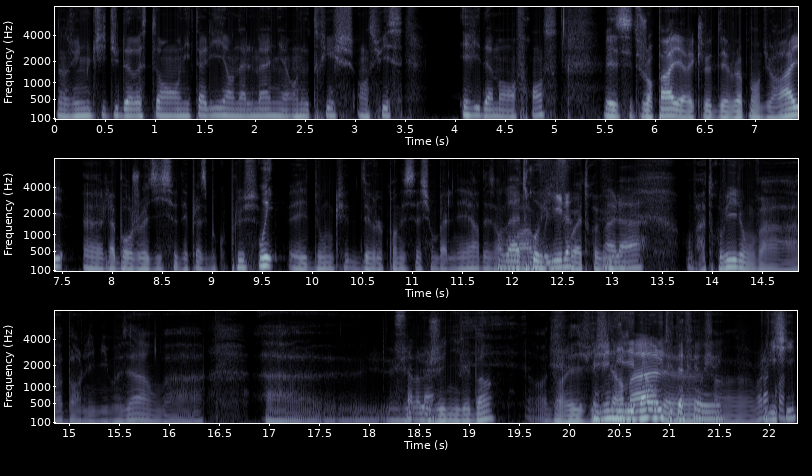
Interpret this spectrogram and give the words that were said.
dans une multitude de restaurants en Italie, en Allemagne, en Autriche, en Suisse, évidemment en France. Mais c'est toujours pareil avec le développement du rail. euh, la bourgeoisie se déplace beaucoup plus. Oui. Et donc, développement des stations balnéaires, des endroits où il faut être vu. Voilà. On va à Trouville, on va à Borne-les-Mimosas, on va à euh, Sarlat. Génie-les-Bains, dans les villes Génie-les-Bains, oui, tout à fait, oui, voilà, quoi. Vichy.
